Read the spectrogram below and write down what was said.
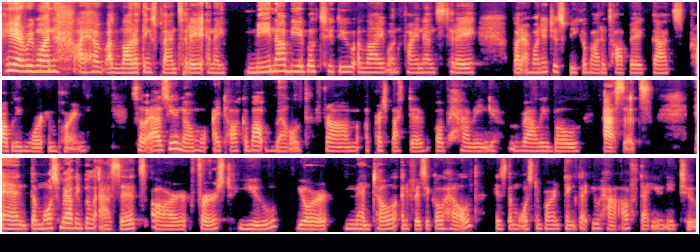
Hey everyone, I have a lot of things planned today and I may not be able to do a live on finance today, but I wanted to speak about a topic that's probably more important. So, as you know, I talk about wealth from a perspective of having valuable assets. And the most valuable assets are first, you, your mental and physical health is the most important thing that you have that you need to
